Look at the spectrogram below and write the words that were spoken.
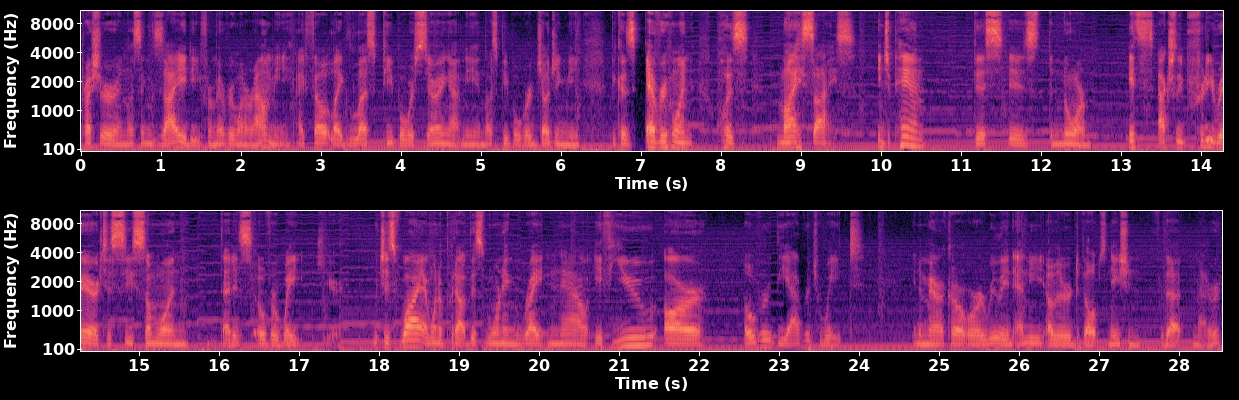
pressure and less anxiety from everyone around me. I felt like less people were staring at me and less people were judging me because everyone was my size. In Japan, this is the norm. It's actually pretty rare to see someone that is overweight here, which is why I want to put out this warning right now. If you are over the average weight in America or really in any other developed nation for that matter,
